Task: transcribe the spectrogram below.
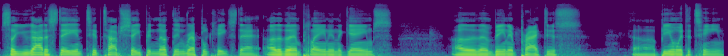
so you got to stay in tip top shape, and nothing replicates that other than playing in the games other than being in practice, uh, being with the team.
